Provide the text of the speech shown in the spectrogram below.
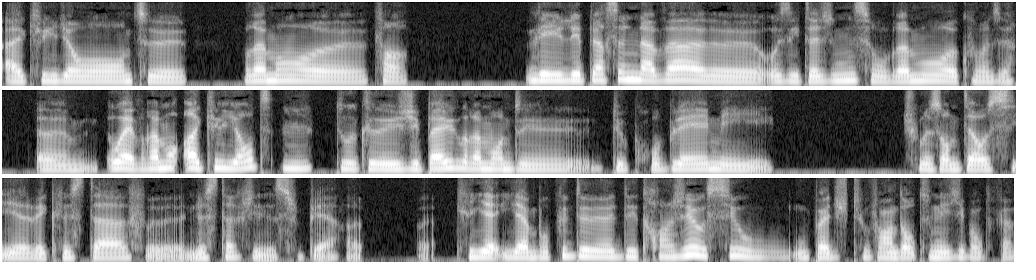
accueillantes. vraiment, enfin, les, les personnes là-bas euh, aux États-Unis sont vraiment, euh, comment dire, euh, ouais, vraiment accueillantes. Mm. Donc, j'ai pas eu vraiment de, de problème et je me sens bien aussi avec le staff. le staff, est super. Il, y a, il y a beaucoup d'étrangers aussi ou, pas du tout, enfin, dans ton équipe en tout cas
